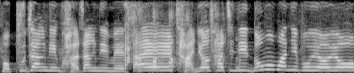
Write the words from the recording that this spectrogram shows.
뭐 부장님, 과장님의 딸, 자녀 사진이 너무 많이 보여요.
